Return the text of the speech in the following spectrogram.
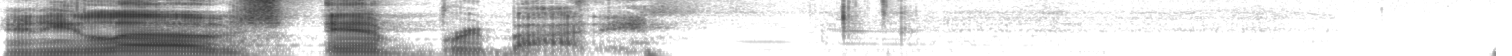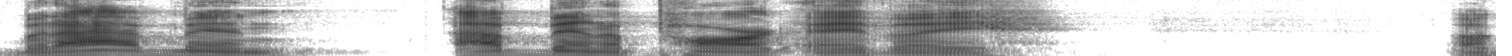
And he loves everybody. But I've been I've been a part of a, a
